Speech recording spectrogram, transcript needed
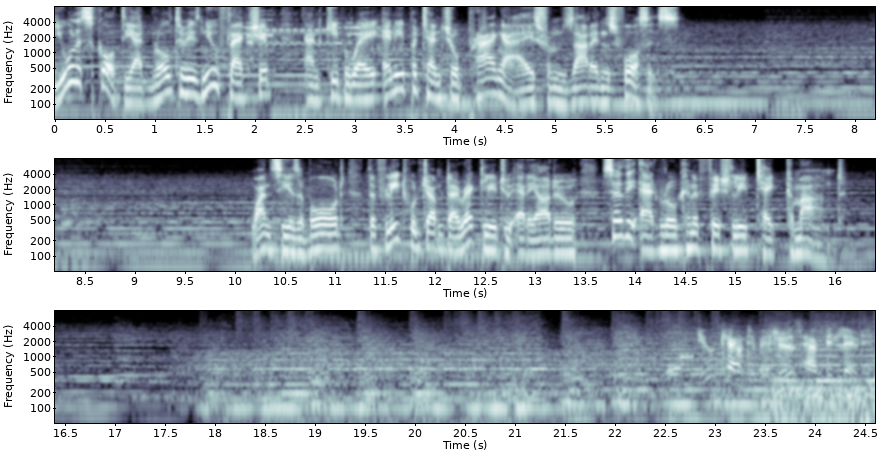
You will escort the Admiral to his new flagship and keep away any potential prying eyes from Zaarin's forces. Once he is aboard, the fleet will jump directly to Eriadu so the Admiral can officially take command. New countermeasures have been loaded.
